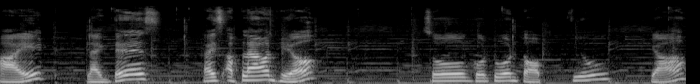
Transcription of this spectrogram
height like this. Guys apply on here. So go to on top view. Yeah.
